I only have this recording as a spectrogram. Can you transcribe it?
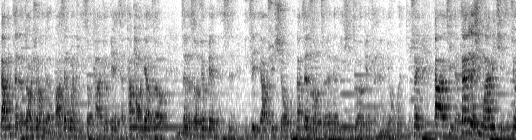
当这个装修的发生问题的时候，它就变成它跑掉之后，这个时候就变成是你自己要去修补。那这个时候责任的理清就会变成很有问题。所以大家记得，在这个新闻案例其实就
